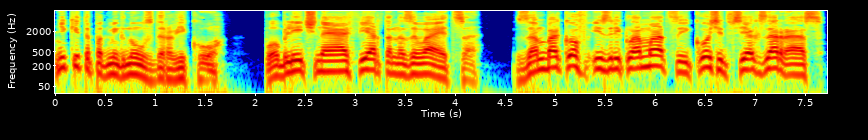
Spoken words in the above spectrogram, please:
Никита подмигнул здоровяку. «Публичная оферта называется. Зомбаков из рекламации косит всех за раз».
